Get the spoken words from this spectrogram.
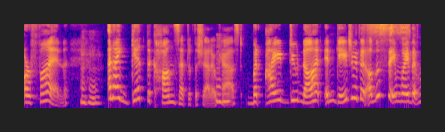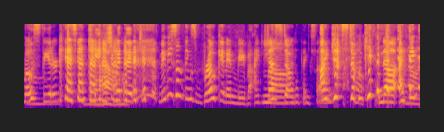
are fun. And I get the concept of the shadow cast, but I do not engage with it on the same way that most theater kids engage with it. Maybe something's broken in me, but I just No, don't. I don't think so. I just don't get it. no, I think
